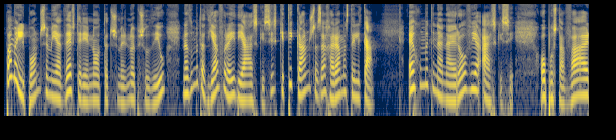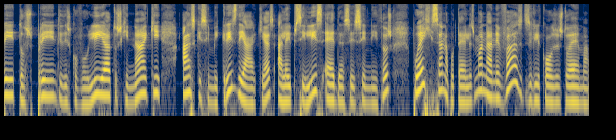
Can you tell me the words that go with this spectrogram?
Πάμε λοιπόν σε μια δεύτερη ενότητα του σημερινού επεισοδίου να δούμε τα διάφορα είδη άσκησης και τι κάνουν στα ζάχαρά μας τελικά έχουμε την αναερόβια άσκηση, όπως τα βάρη, το σπριν, τη δισκοβολία, το σχοινάκι, άσκηση μικρής διάρκειας, αλλά υψηλής έντασης συνήθως, που έχει σαν αποτέλεσμα να ανεβάζει τις γλυκόζες στο αίμα.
